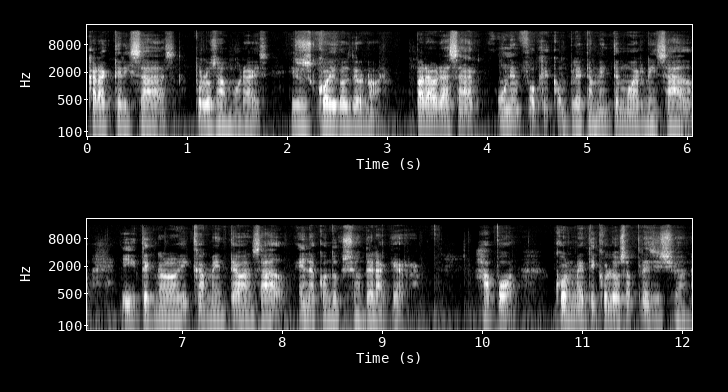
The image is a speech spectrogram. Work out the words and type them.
caracterizadas por los samuráis y sus códigos de honor, para abrazar un enfoque completamente modernizado y tecnológicamente avanzado en la conducción de la guerra. Japón, con meticulosa precisión,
